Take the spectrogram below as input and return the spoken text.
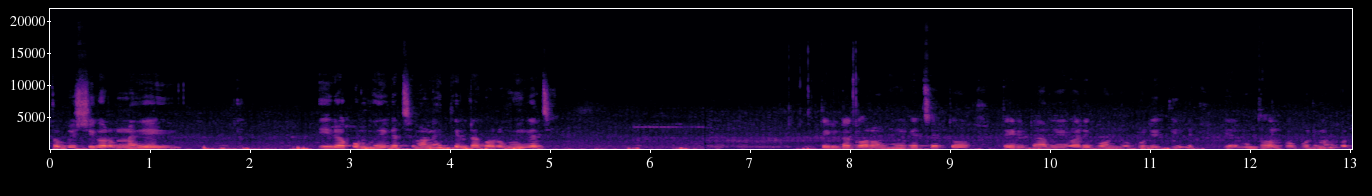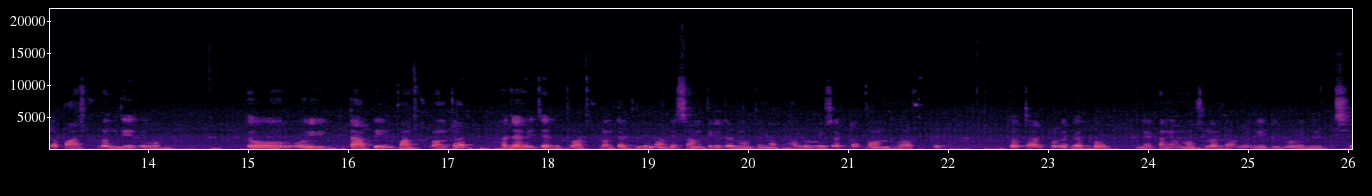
তো বেশি গরম না, এই, এইরকম হয়ে গেছে মানে তেলটা গরম হয়ে গেছে। তেলটা গরম হয়ে গেছে, তো তেলটা আমি এবারে বন্ধ করে দিয়ে এর মধ্যে অল্প পরিমাণ গোটা পাঁচ ফোড়ন দিয়ে দেবো। তো ওই তাপেই পাঁচ ফোড়নটা ভাজা হয়ে যাবে। পাঁচ ফোড়নটা দিলে না বেশ তেলটার মধ্যে না ভালো বেশ একটা গন্ধ আসবে। তো তারপরে দেখো এখানে মশলাটা আমি রেডি করে নিচ্ছি।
